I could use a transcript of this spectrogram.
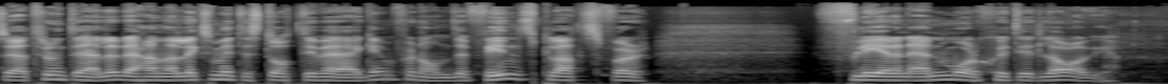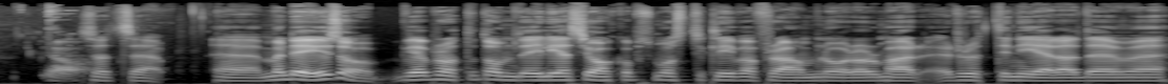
Så jag tror inte heller det, han har liksom inte stått i vägen för någon. Det finns plats för fler än en målskytt i ett lag Ja, så att säga. Eh, Men det är ju så, vi har pratat om det, Elias Jakobs måste kliva fram. Några av de här rutinerade med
